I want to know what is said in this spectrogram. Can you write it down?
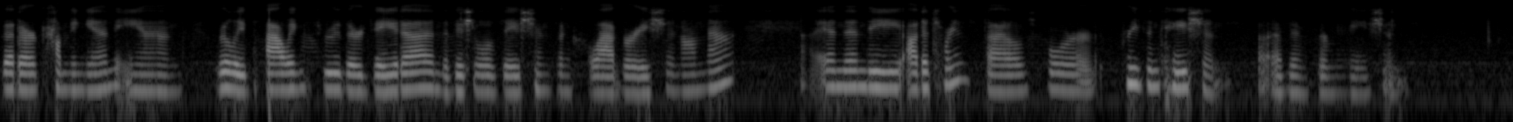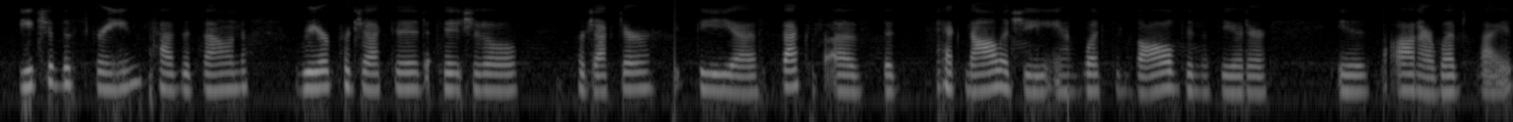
that are coming in and really plowing through their data and the visualizations and collaboration on that. And then the auditorium styles for presentations of information. Each of the screens has its own rear projected digital projector. The uh, specs of the technology and what's involved in the theater is on our website,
